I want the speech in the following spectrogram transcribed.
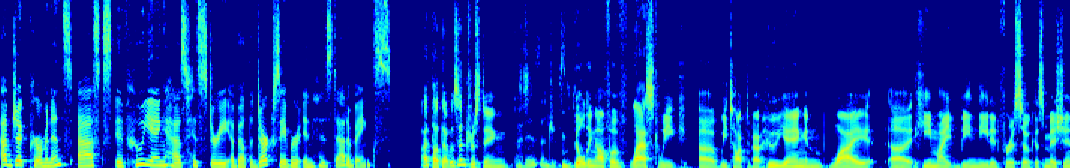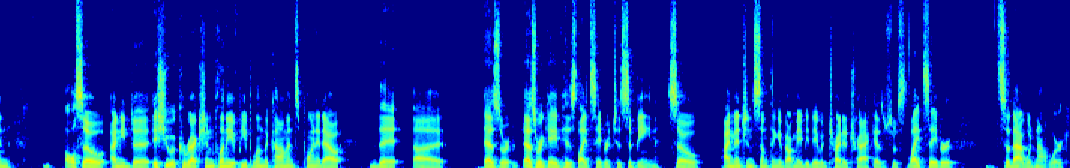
Abject Permanence asks if Hu Yang has history about the Darksaber in his databanks. I thought that was interesting. That is interesting. Building off of last week, uh, we talked about Hu Yang and why uh, he might be needed for Ahsoka's mission. Also, I need to issue a correction. Plenty of people in the comments pointed out that uh, Ezra, Ezra gave his lightsaber to Sabine. So I mentioned something about maybe they would try to track Ezra's lightsaber. So that would not work.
